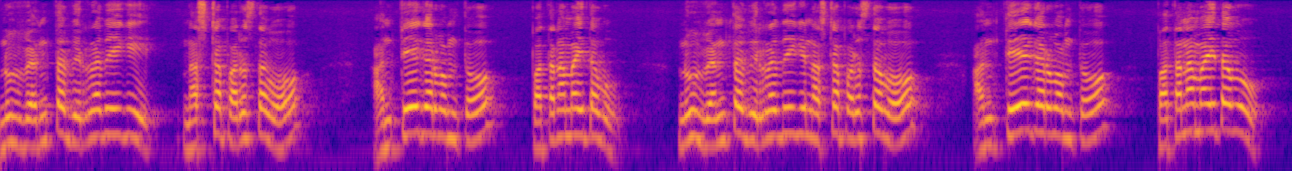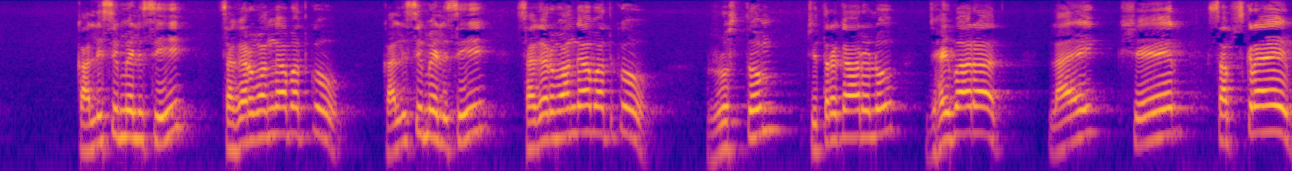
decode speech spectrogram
నువ్వెంత విర్రవీగి నష్టపరుస్తావో అంతే గర్వంతో పతనమైతవు. నువ్వెంత విర్రవీగి నష్టపరుస్తావో అంతే గర్వంతో పతనమైతవు. కలిసిమెలిసి సగర్వంగా బతుకు కలిసిమెలిసి సగర్వంగా బతుకు. రుస్తుం చిత్రకారులు జై భారత్. Like share subscribe.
